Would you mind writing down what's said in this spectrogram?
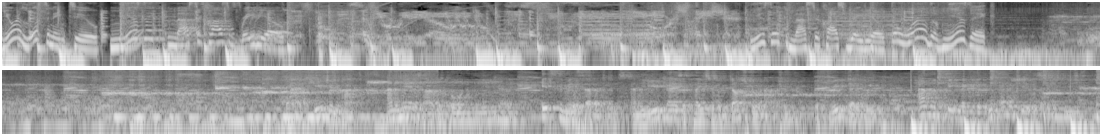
You're listening to Music Masterclass Radio. This is your radio. Your station. Music Masterclass Radio, the world of music. huge impact, and here's how it was born in the UK. It's the mid-70s, and the UK is a place of industrial action, the three-day week, and the feeling that the energy of the 60s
